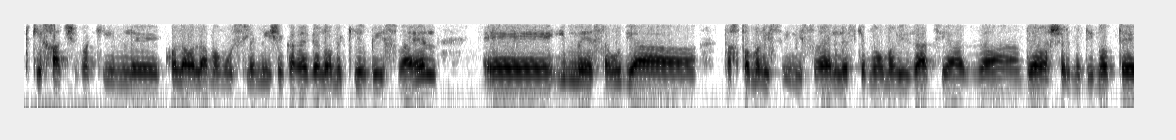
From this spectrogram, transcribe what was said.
פתיחת שווקים לכל העולם המוסלמי שכרגע לא מכיר בישראל, אה, אם סעודיה תחתום עם ישראל על הסכם נורמליזציה, אז הדרך של מדינות אה,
